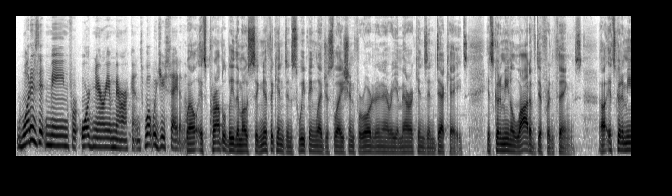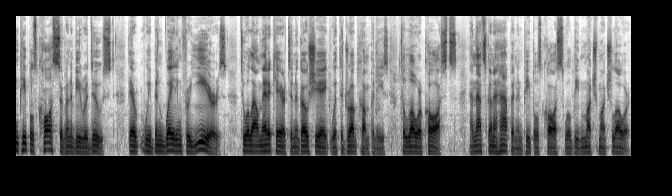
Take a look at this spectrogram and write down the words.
what does it mean for ordinary Americans? What would you say to them? Well, it's probably the most significant and sweeping legislation for ordinary Americans in decades. It's going to mean a lot of different things. Uh, it's going to mean people's costs are going to be reduced. There, we've been waiting for years to allow Medicare to negotiate with the drug companies to lower costs, and that's going to happen, and people's costs will be much, much lower.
